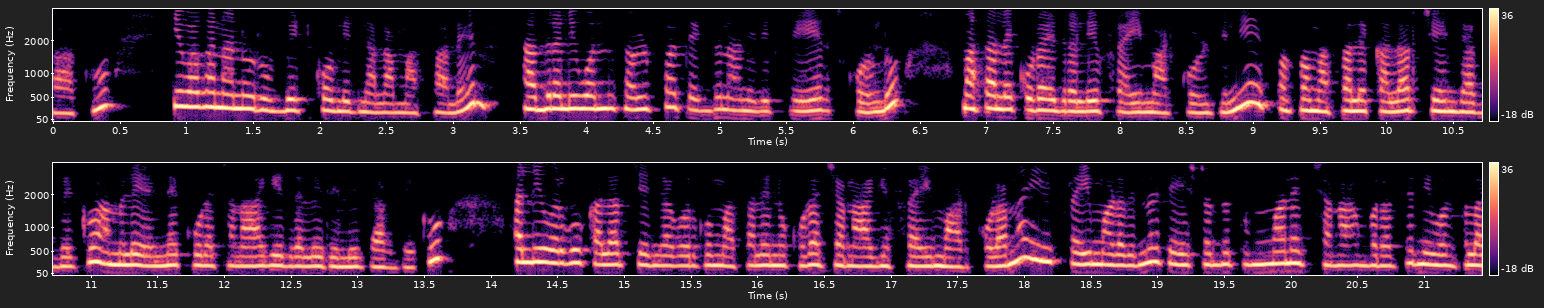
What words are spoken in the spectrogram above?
ಸಾಕು. ಇವಾಗ ನಾನು ರುಬ್ಬಿಟ್ಕೊಂಡಿದ್ನಲ್ಲ ಮಸಾಲೆ. ಅದರಲ್ಲಿ ಒಂದು ಸ್ವಲ್ಪ ತೆಗೆದು ನಾನು ಇದಕ್ಕೆ ಸೇರಿಸ್ಕೊಂಡು ಮಸಾಲೆ ಕೂಡ ಇದರಲ್ಲಿ ಫ್ರೈ ಮಾಡ್ಕೊಳ್ತೀನಿ. ಸ್ವಲ್ಪ ಮಸಾಲೆ ಕಲರ್ ಚೇಂಜ್ ಆಗಬೇಕು. ಆಮೇಲೆ ಎಣ್ಣೆ ಕೂಡ ಚೆನ್ನಾಗಿ ಇದರಲ್ಲಿ ರಿಲೀಸ್ ಆಗಬೇಕು. ಅಲ್ಲಿವರೆಗೂ ಕಲರ್ ಚೇಂಜ್ ಆಗೋವರೆಗೂ ಮಸಾಲೆನೂ ಕೂಡ ಚೆನ್ನಾಗಿ ಫ್ರೈ ಮಾಡ್ಕೊಳ್ಳೋಣ. ಈ ಫ್ರೈ ಮಾಡೋದ್ರಿಂದ ಟೇಸ್ಟ್ ಅಂತೂ ತುಂಬಾ ಚೆನ್ನಾಗಿ ಬರುತ್ತೆ. ನೀವು ಒಂದ್ಸಲ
